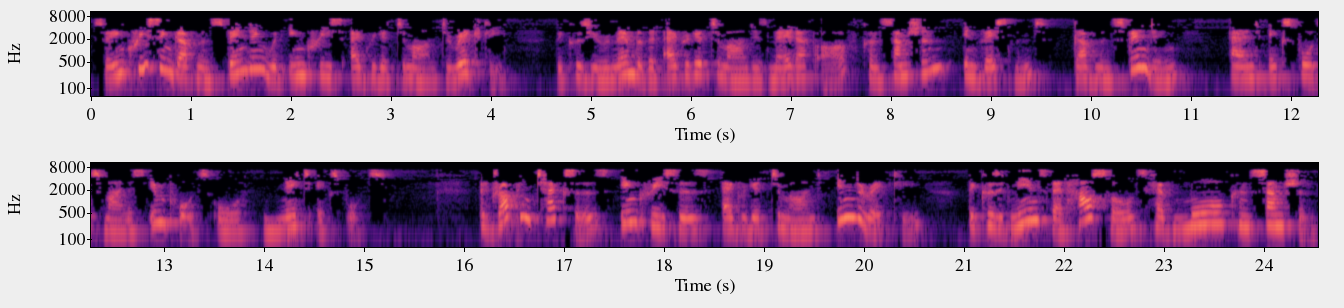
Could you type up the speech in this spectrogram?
So increasing government spending would increase aggregate demand directly because you remember that aggregate demand is made up of consumption, investment, government spending, and exports minus imports or net exports. A drop in taxes increases aggregate demand indirectly because it means that households have more consumption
